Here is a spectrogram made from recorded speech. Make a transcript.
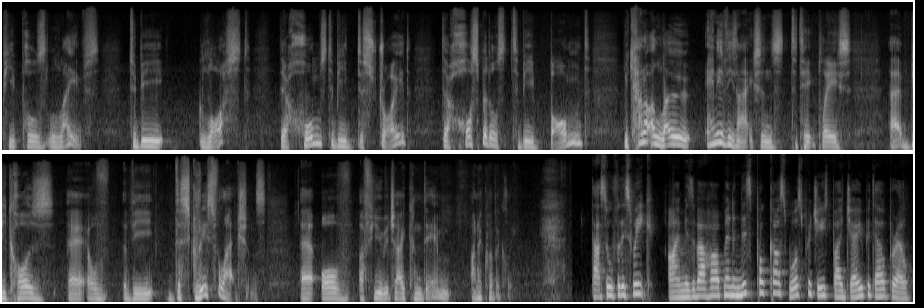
people's lives to be lost, their homes to be destroyed, their hospitals to be bombed. We cannot allow any of these actions to take place uh, because uh, of the disgraceful actions uh, of a few which I condemn unequivocally. That's all for this week. I'm Isabel Hardman, and this podcast was produced by Joe Bedell Brill.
